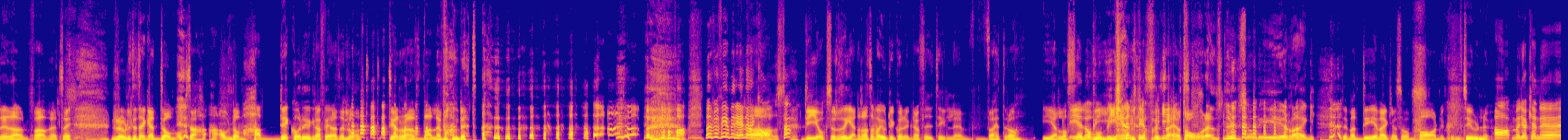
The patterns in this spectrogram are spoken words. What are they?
redan förberett sig. Roligt att tänka att de också, ha- om de hade koreograferat en låt till Rövballebandet. De bara, men vad fel med det? Det här är Ja. Karlstad. Det är också redan att de har gjort en koreografi till, eh, vad heter de? Elof och, Elof och Ben. Ben, jag Så här, jag tar en snus och det är ragg. Det var det är verkligen så barnkultur nu. Ja, men jag kan eh,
